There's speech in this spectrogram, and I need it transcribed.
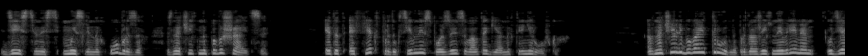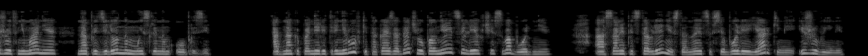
действенность мысленных образов значительно повышается. Этот эффект продуктивно используется в аутогенных тренировках. Вначале бывает трудно продолжительное время удерживать внимание на определенном мысленном образе. Однако по мере тренировки такая задача выполняется легче, свободнее, а сами представления становятся все более яркими и живыми.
